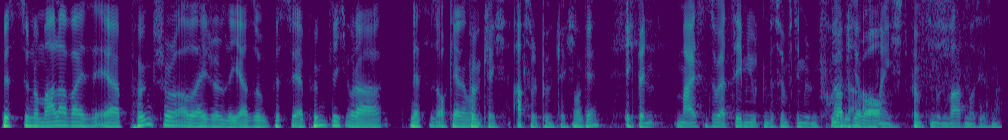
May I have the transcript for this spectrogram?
Bist du normalerweise eher punctual oder leisurely, also bist du eher pünktlich oder lässt es auch gerne mal? Pünktlich, absolut pünktlich. Okay. Ich bin meistens sogar 10 Minuten bis 15 Minuten früher Hab ich da, aber auch. wenn ich 15 Minuten warten muss jetzt mal.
